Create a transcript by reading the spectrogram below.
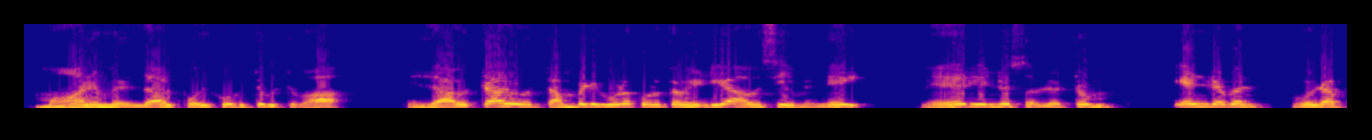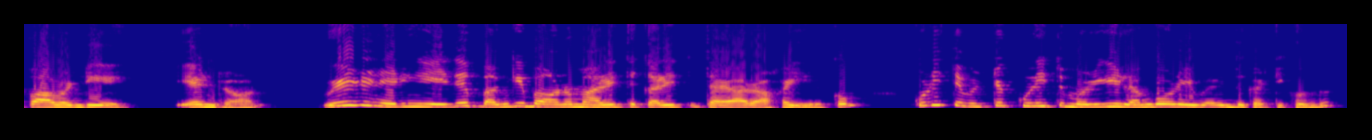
மானம் இருந்தால் போய் கொடுத்து விட்டு வா. இல்லாவிட்டால் ஒரு தம்பளி கூட கொடுக்க வேண்டிய அவசியமில்லை. வேறு என்ன சொல்லட்டும்? என்றவன் உழப்பா வண்டியை என்றான். வீடு நெருங்கியது பங்கிபானம் அரைத்து கரைத்து தயாராக இருக்கும். குடித்துவிட்டு குளித்து மொழிகி லங்கோடை வரிந்து கட்டிக்கொண்டு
